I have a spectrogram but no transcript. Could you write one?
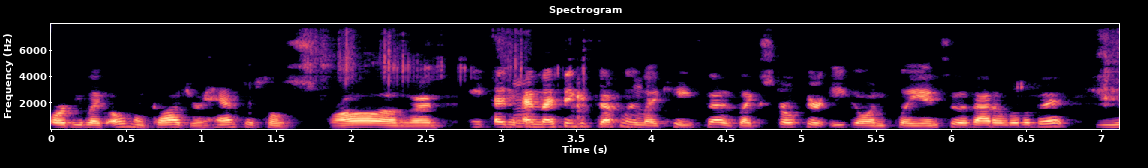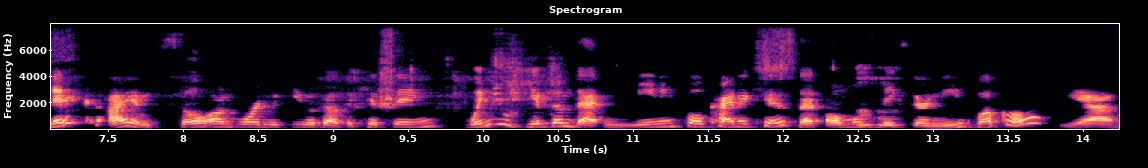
or be like, oh my God, your hands are so strong. And, and, and I think it's definitely like Kay says, like stroke their ego and play into that a little bit. Nick, I am so on board with you about the kissing. When you give them that meaningful kind of kiss that almost mm-hmm. makes their knees buckle, yeah,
